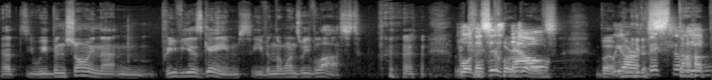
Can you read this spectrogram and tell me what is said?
That we've been showing that in previous games, even the ones we've lost. we Well, can this is now- but we we, are need to officially- stop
